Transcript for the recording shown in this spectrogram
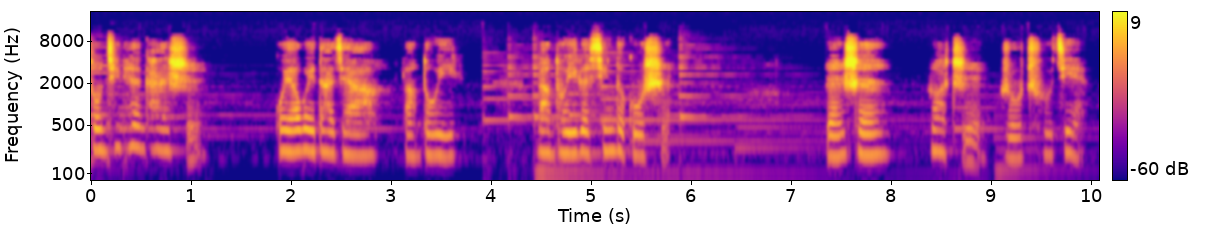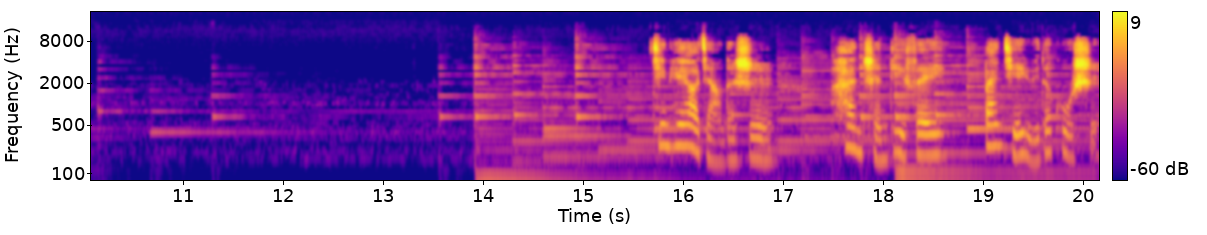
从今天开始，我要为大家朗读一朗读一个新的故事。人生若只如初见。今天要讲的是汉成帝妃班婕妤的故事。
